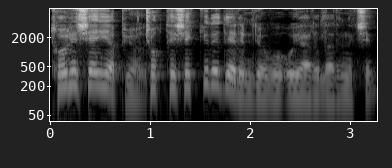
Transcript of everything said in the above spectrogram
Tony şey yapıyor. Çok teşekkür ederim diyor bu uyarıların için.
